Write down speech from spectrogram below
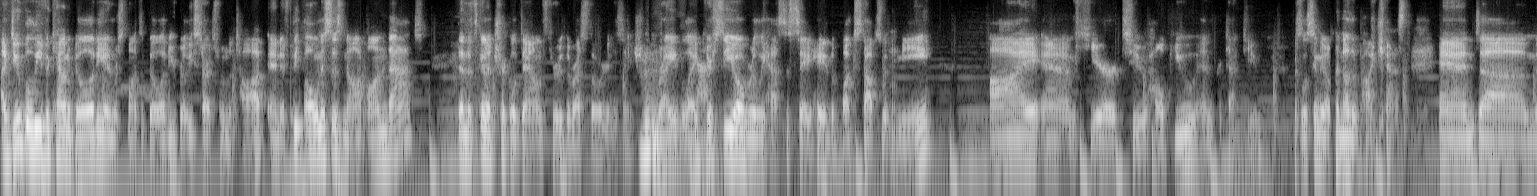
I do believe accountability and responsibility really starts from the top. And if the onus is not on that, then it's going to trickle down through the rest of the organization, mm, right? Like yeah. your CEO really has to say, hey, the buck stops with me I am here to help you and protect you. I was listening to another podcast, and um,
